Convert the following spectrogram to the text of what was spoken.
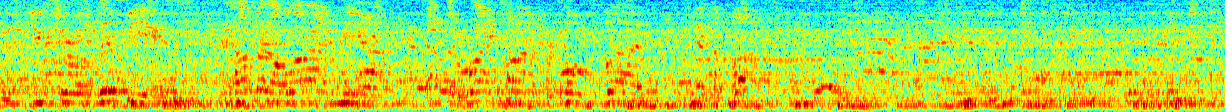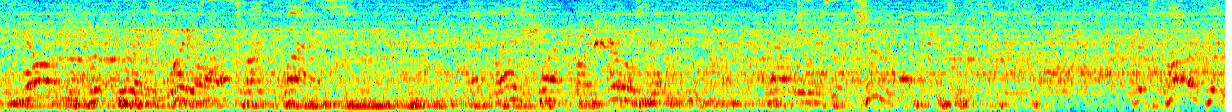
The future Olympian coming alive here at the right time for Coach Bud and the Bucks. Young for three, way off, by Glass. Last shot by Middleton, that was a two. Here's Connaughton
